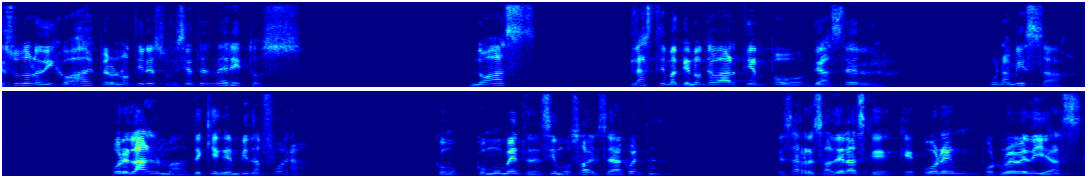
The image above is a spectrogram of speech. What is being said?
Jesús no le dijo, ay, pero no tienes suficientes méritos. No has, lástima que no te va a dar tiempo de hacer una misa por el alma de quien en vida fuera. Como comúnmente decimos hoy, ¿se dan cuenta? Esas rezaderas que, que ponen por nueve días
